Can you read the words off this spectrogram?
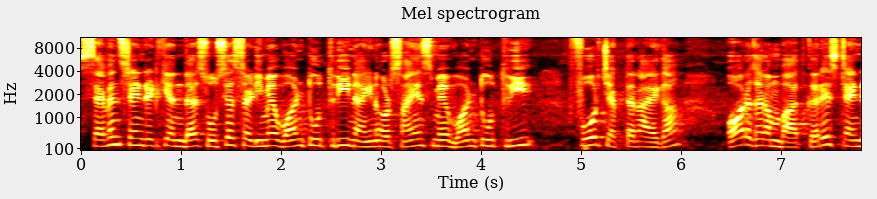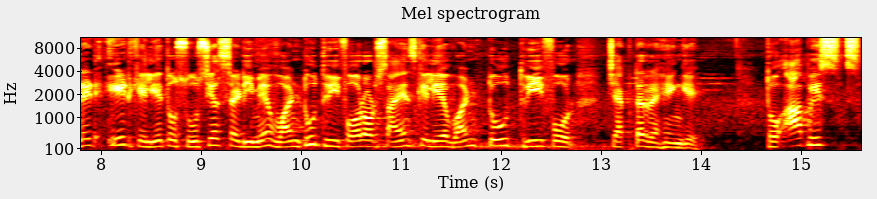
सेवन स्टैंडर्ड के अंदर सोशल स्टडी में वन टू थ्री नाइन और साइंस में one two three four chapter आएगा। और अगर हम बात करें स्टैंडर्ड एट के लिए तो सोशल स्टडी में वन टू थ्री फोर और साइंस के लिए one two three four chapter रहेंगे। तो आप इस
